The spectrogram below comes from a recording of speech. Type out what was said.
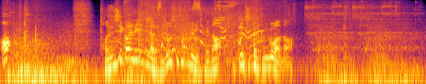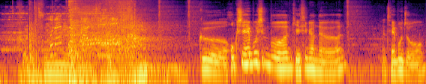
어? 전시관리인이나 누조스 상대로 되나? 그거 진짜 궁금하다? 그 혹시 해보신 분 계시면은 제보 좀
